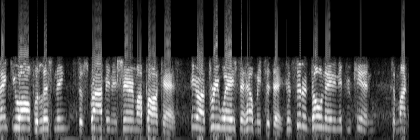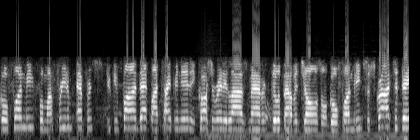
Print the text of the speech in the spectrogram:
Thank you all for listening, subscribing, and sharing my podcast. Here are three ways to help me today. Consider donating if you can to my GoFundMe for my freedom efforts. You can find that by typing in Incarcerated Lives Matter, Phillip Alvin Jones on GoFundMe. Subscribe today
